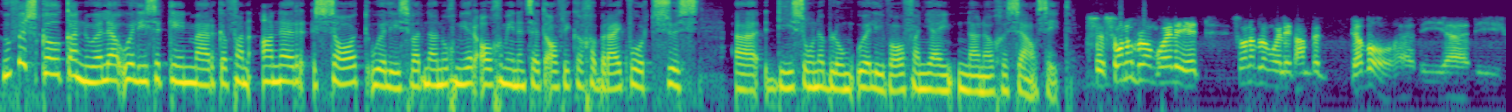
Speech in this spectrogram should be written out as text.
Hoe verskil canola olie se kenmerke van ander saadolies wat nou nog meer algemeen in Suid-Afrika gebruik word soos uh die sonneblomolie waarvan jy nou nou gesels het? So sonneblomolie het sonneblomolie het amper dubbel uh, die uh, die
